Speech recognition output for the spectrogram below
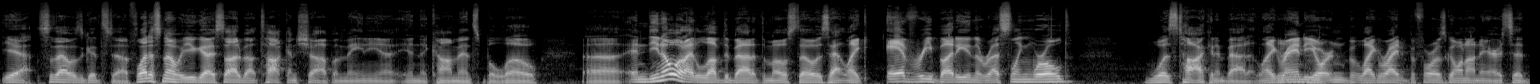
yeah, so that was good stuff. Let us know what you guys thought about Talking Shop Mania in the comments below. Uh, and you know what I loved about it the most though is that like everybody in the wrestling world was talking about it. Like Randy Orton, but like right before I was going on air, said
